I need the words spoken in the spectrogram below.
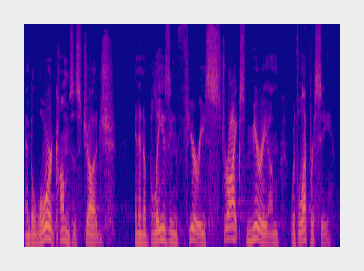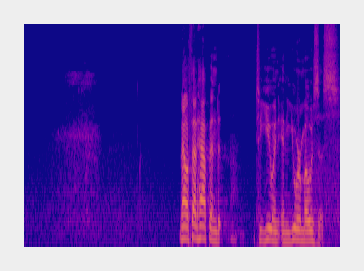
And the Lord comes as judge and in a blazing fury strikes Miriam with leprosy. Now, if that happened to you and, and you were Moses,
